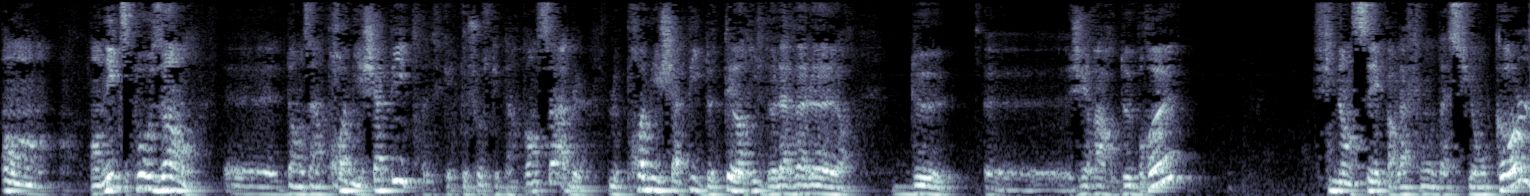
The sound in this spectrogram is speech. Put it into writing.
en, exposant euh, dans un premier chapitre, quelque chose qui est impensable, le premier chapitre de Théorie de la valeur de euh, Gérard Debreu, financé par la fondation Coles,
